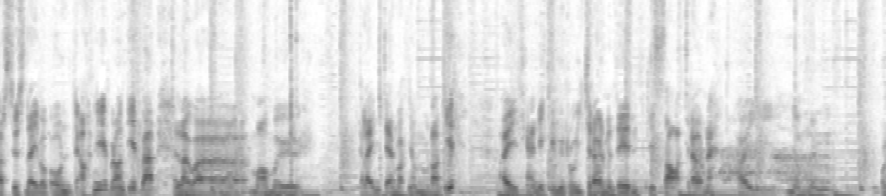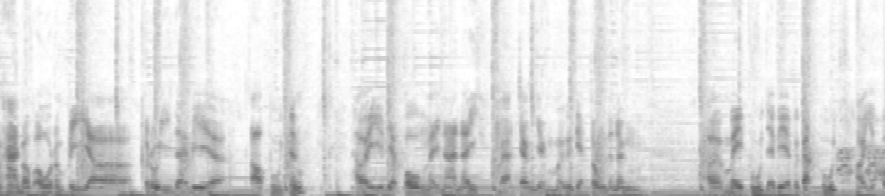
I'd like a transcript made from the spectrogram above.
ាទសួស្តីបងប្អូនទាំងអស់គ្នាម្ដងទៀតបាទឥឡូវមកមើលកន្លែងចែនរបស់ខ្ញុំម្ដងទៀតហើយថ្ងៃនេះគឺរុយច្រើនមែនទែនគេសក់ច្រើនណាស់ហើយខ្ញុំនឹងបង្ហាញបងប្អូនអំពីរុយដែលវាដល់ពូជហ្នឹងហើយវាពងនៃណាណីបាទអញ្ចឹងយើងមើលតាក់ទងទៅនឹងមេពូជដែលវាប្រកាត់ពូជហើយវាព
